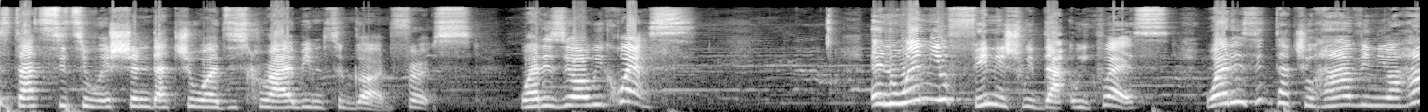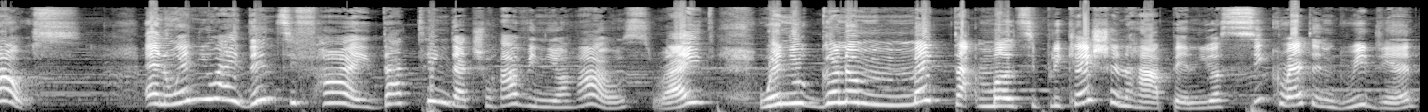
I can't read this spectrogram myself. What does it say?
is that situation that you are describing to God first? What is your request? And when you finish with that request, what is it that you have in your house? And when you identify that thing that you have in your house, right? When you're gonna make that multiplication happen, your secret ingredient,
